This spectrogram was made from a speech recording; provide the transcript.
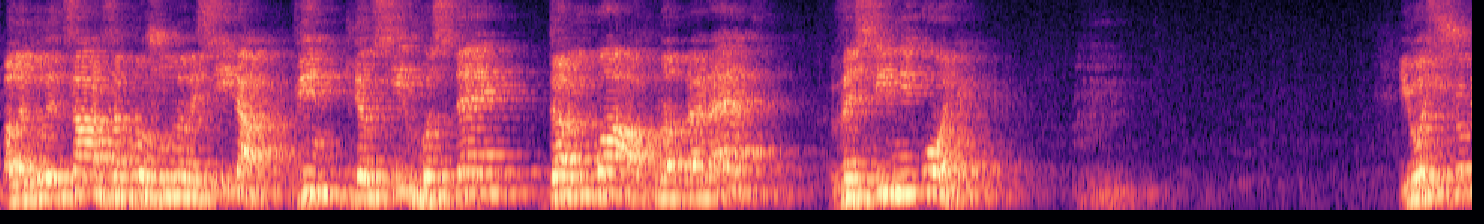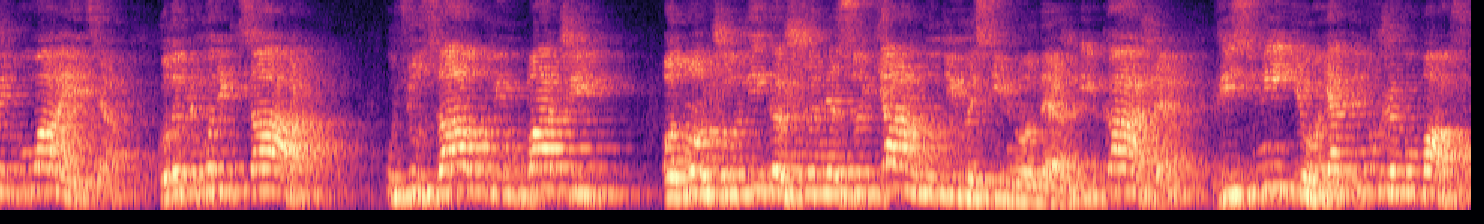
але коли цар запрошував на весілля, він для всіх гостей дарував наперед весільний одяг. І ось що відбувається, коли приходить цар у цю залу, він бачить одного чоловіка, що не зодягнутий весільну одежу, і каже: візьміть його, як ти дуже попав сюди.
